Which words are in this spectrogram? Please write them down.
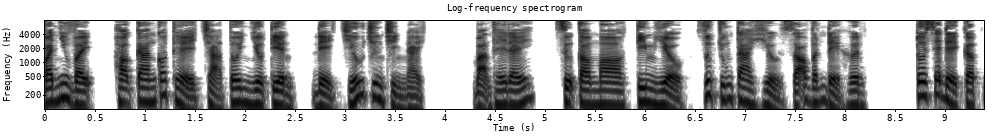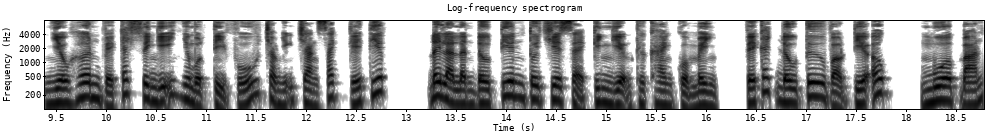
Và như vậy, họ càng có thể trả tôi nhiều tiền để chiếu chương trình này. Bạn thấy đấy, sự tò mò, tìm hiểu giúp chúng ta hiểu rõ vấn đề hơn. Tôi sẽ đề cập nhiều hơn về cách suy nghĩ như một tỷ phú trong những trang sách kế tiếp. Đây là lần đầu tiên tôi chia sẻ kinh nghiệm thực hành của mình về cách đầu tư vào địa ốc, mua bán,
